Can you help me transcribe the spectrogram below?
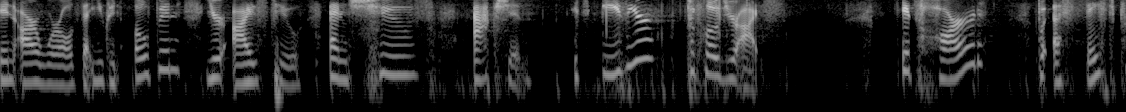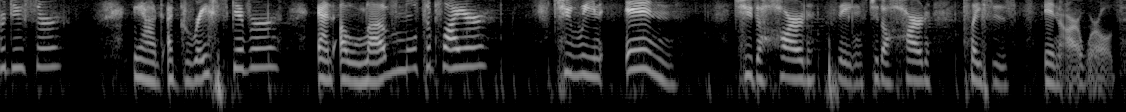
in our world that you can open your eyes to and choose action. It's easier to close your eyes. It's hard, but a faith producer and a grace giver and a love multiplier to lean in to the hard things, to the hard places in our world.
